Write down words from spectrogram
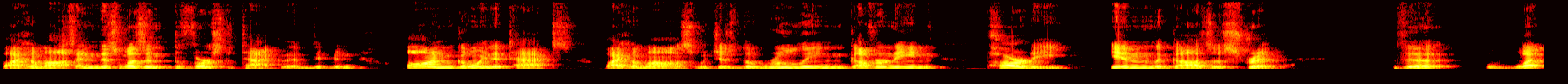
by Hamas. And this wasn't the first attack, there've been ongoing attacks by Hamas, which is the ruling, governing party in the Gaza Strip. The what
